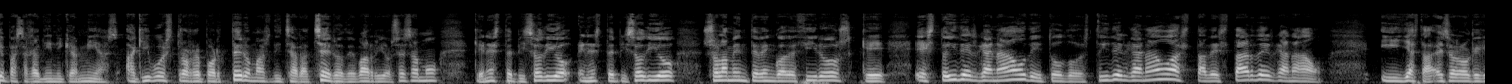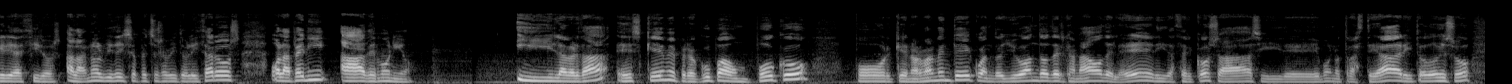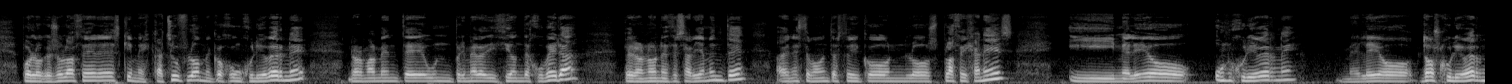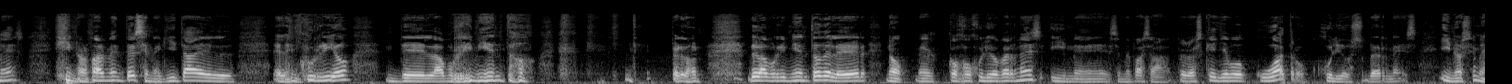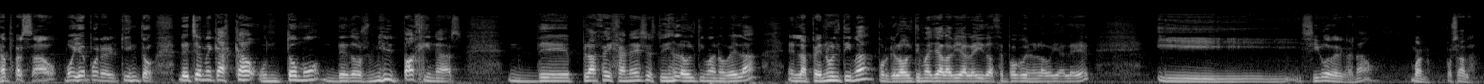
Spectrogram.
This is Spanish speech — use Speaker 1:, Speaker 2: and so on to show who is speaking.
Speaker 1: ¿Qué pasa, gallinicas mías? Aquí vuestro reportero más dicharachero de Barrio Sésamo, que en este episodio, en este episodio, solamente vengo a deciros que estoy desganado de todo, estoy desganado hasta de estar desganado. Y ya está, eso es lo que quería deciros. Hala, no olvidéis sospechosos habitualizaros. Hola Penny, a demonio. Y la verdad es que me preocupa un poco porque normalmente cuando yo ando desganado de leer y de hacer cosas y de, bueno, trastear y todo eso, pues lo que suelo hacer es que me escachuflo, me cojo un Julio Verne, normalmente una primera edición de Jubera, pero no necesariamente. En este momento estoy con los Plaza y Janés y me leo un Julio Verne, me leo dos Julio Vernes y normalmente se me quita el, el encurrio del aburrimiento perdón, del aburrimiento de leer. No, me cojo Julio Vernes y me, se me pasa. Pero es que llevo cuatro Julios Vernes y no se me ha pasado. Voy a por el quinto. De hecho, me he cascado un tomo de dos mil páginas de Plaza y Janés. Estoy en la última novela, en la penúltima, porque la última ya la había leído hace poco y no la voy a leer. Y sigo desganado. Bueno, pues ala.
